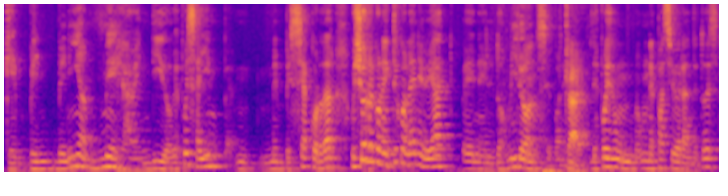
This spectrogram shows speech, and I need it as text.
que ven- venía mega vendido. Después ahí em- me empecé a acordar, pues yo reconecté con la NBA en el 2011, ponele, Claro. después de un, un espacio grande. Entonces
